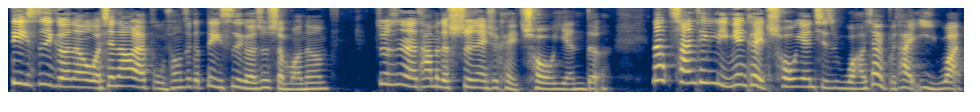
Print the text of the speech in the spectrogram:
第四个呢，我现在要来补充这个第四个是什么呢？就是呢，他们的室内是可以抽烟的。那餐厅里面可以抽烟，其实我好像也不太意外。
